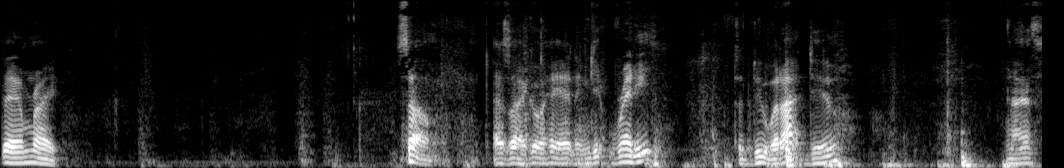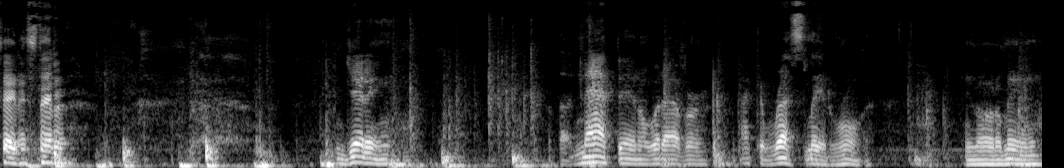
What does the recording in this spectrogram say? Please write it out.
Damn right. So, as I go ahead and get ready to do what I do, like I said, instead of getting a nap in or whatever, I can rest later on. You know what I mean?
